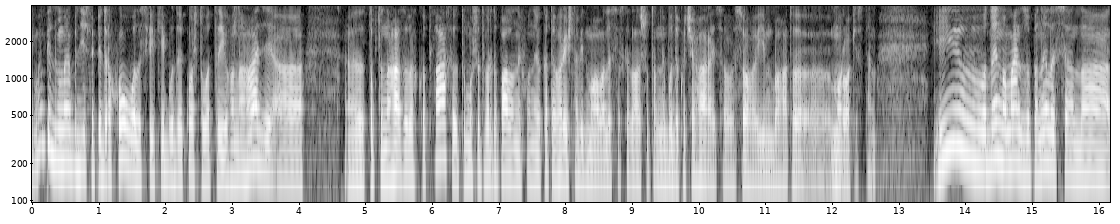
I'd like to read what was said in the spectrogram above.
І ми, під, ми дійсно підраховували, скільки буде коштувати його на газі, а, тобто на газових котлах, тому що твердопаливних вони категорично відмовилися, сказали, що там не буде кочегара і цього всього, їм багато е, мороки з тим. І в один момент зупинилися на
